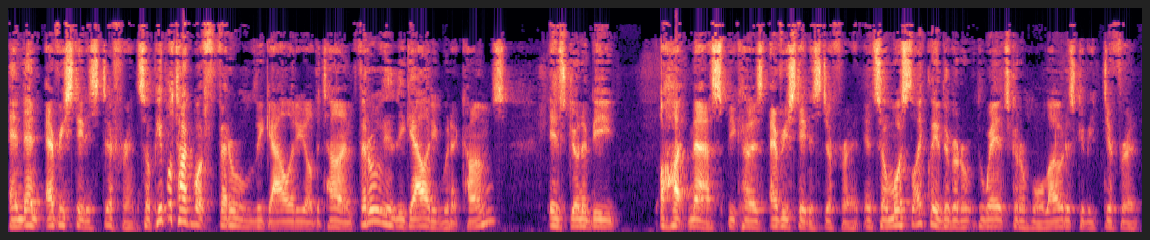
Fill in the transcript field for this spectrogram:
And then every state is different. So people talk about federal legality all the time. Federal legality, when it comes, is going to be a hot mess because every state is different. And so most likely they're going to, the way it's going to roll out is going to be different.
